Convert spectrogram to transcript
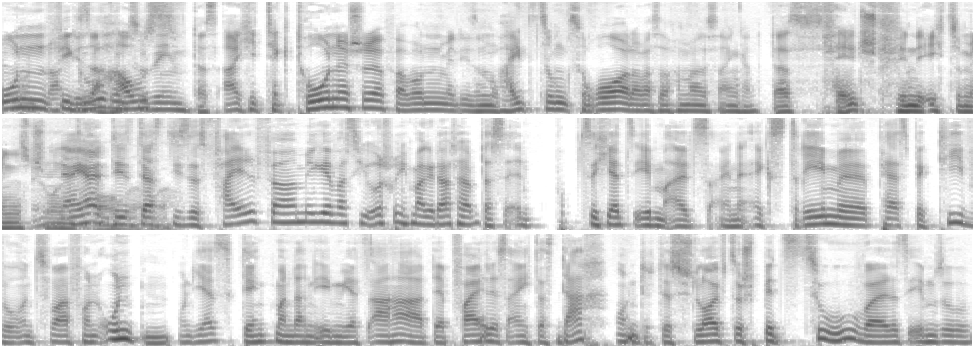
Wohn, und diese Haus, zu sehen. das Architektonische, verbunden mit diesem Heizungsrohr oder was auch immer das sein kann, das fälscht, finde ich zumindest schon. Naja, die, das, aber- dieses Pfeilförmige, was ich ursprünglich mal gedacht habe, das entpuppt sich jetzt eben als eine extreme Perspektive und zwar von unten. Und jetzt denkt man dann eben jetzt, aha, der Pfeil ist eigentlich das Dach und das schläuft so spitz zu, weil das eben so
